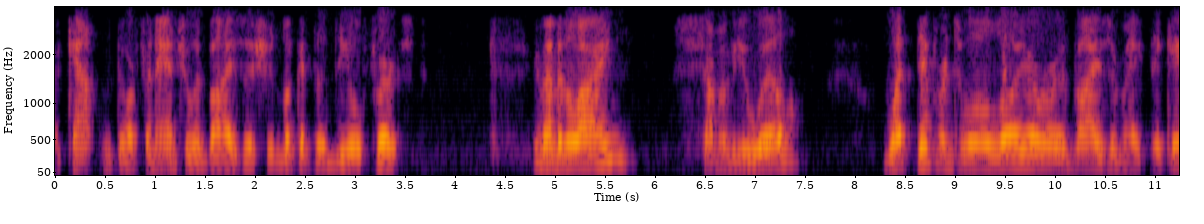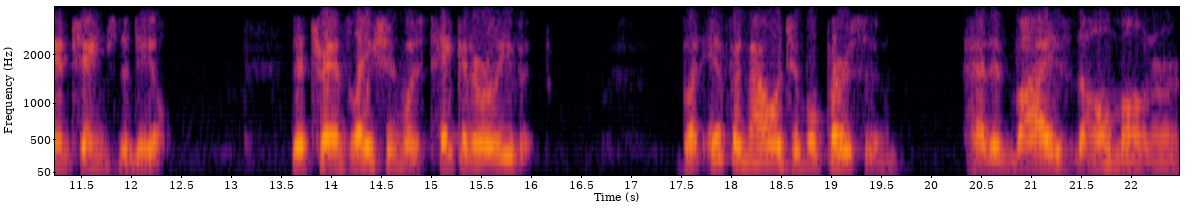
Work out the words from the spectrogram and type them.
accountant, or financial advisor should look at the deal first. Remember the line? Some of you will. What difference will a lawyer or advisor make? They can't change the deal. The translation was take it or leave it. But if a knowledgeable person had advised the homeowner,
